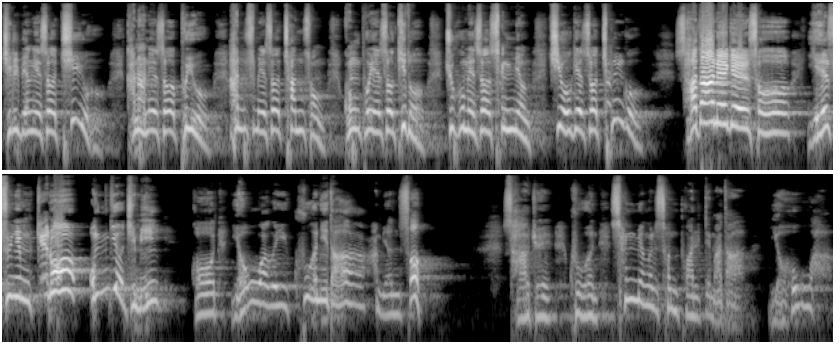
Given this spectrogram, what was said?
질병에서 치유, 가난에서 부유, 한숨에서 찬송, 공포에서 기도, 죽음에서 생명, 지옥에서 천국, 사단에게서 예수님께로 옮겨짐이 곧 여호와의 구원이다 하면서 사죄, 구원, 생명을 선포할 때마다 여호와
